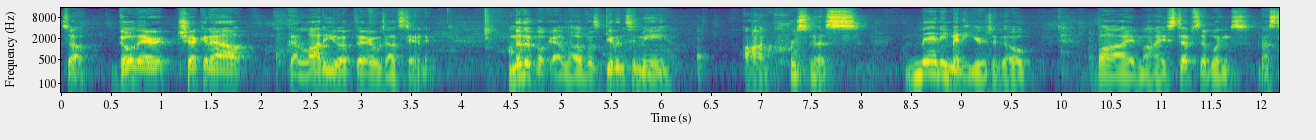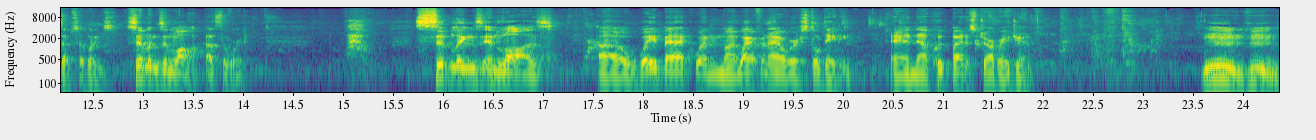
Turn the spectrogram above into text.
So go there, check it out. Got a lot of you up there. It was outstanding. Another book I love was given to me on Christmas many, many years ago by my step siblings, not step siblings, siblings in law, that's the word. Wow. Siblings in laws, uh, way back when my wife and I were still dating. And now, quick bite of strawberry jam. Mm hmm.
